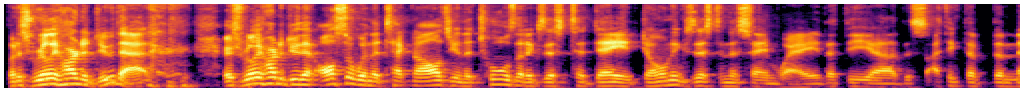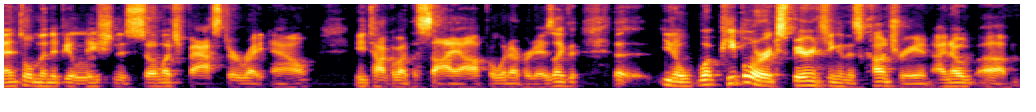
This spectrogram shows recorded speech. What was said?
but it's really hard to do that. It's really hard to do that also when the technology and the tools that exist today don't exist in the same way that the uh, this i think the, the mental manipulation is so much faster right now. You talk about the psyop or whatever it is like uh, you know what people are experiencing in this country and i know um,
